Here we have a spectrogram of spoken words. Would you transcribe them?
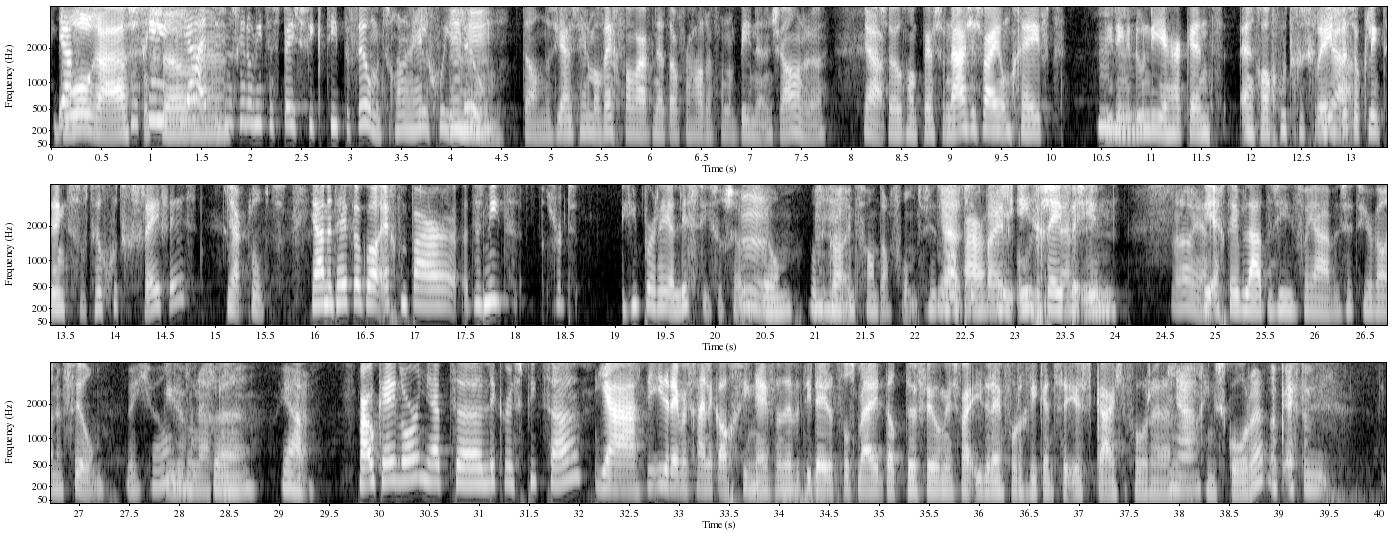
Ja, het doorraast is of misschien zo. niet, ja, het is Ja. misschien ook niet een specifiek type film. Het is gewoon een hele goede Mhm. film dan. Dus juist helemaal weg van waar we het net over hadden, van binnen een genre. Ja. Zo gewoon personages waar je om geeft, die dingen doen die je herkent en gewoon goed geschreven. Ja. Zo klinkt het alsof het heel goed geschreven is. ja, klopt. ja, en het heeft ook wel echt een paar... Het is niet een soort hyperrealistisch of zo, de Mm. film. Wat ik wel Mhm. interessant aan vond. Er zitten Ja, wel een paar van die ingrepen in... in. Oh, ja. Die echt even laten zien van ja, we zitten hier wel in een film. Weet je wel? Dat, eh, ja. Ja. Maar oké, Lauren, je hebt eh Licorice Pizza. Ja, die iedereen waarschijnlijk al gezien heeft. Want we hebben het idee dat volgens mij dat de film is waar iedereen vorig weekend zijn eerste kaartje voor eh, Ja. ging scoren. Ook echt een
